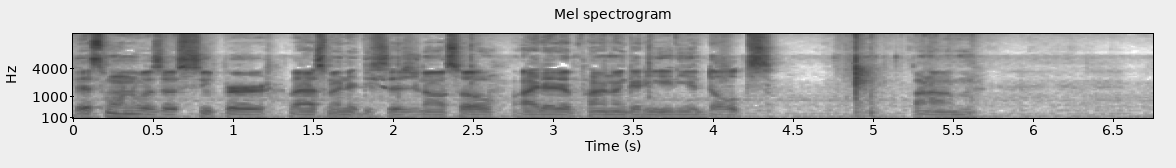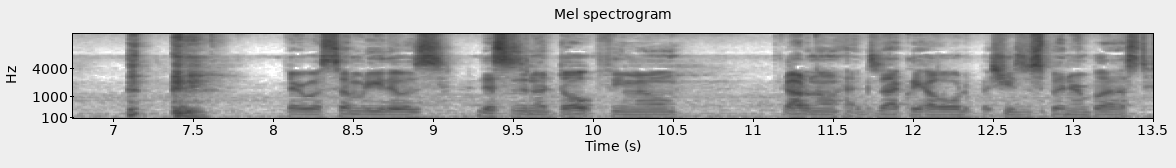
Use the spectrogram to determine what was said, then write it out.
This one was a super last minute decision also. I didn't plan on getting any adults. But um there was somebody that was this is an adult female. I don't know exactly how old, but she's a spinner blast.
